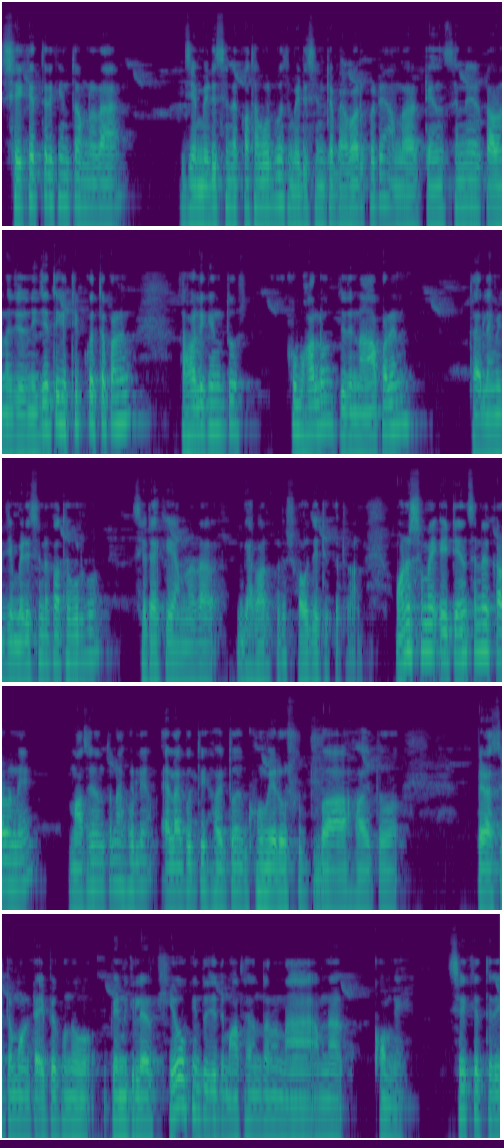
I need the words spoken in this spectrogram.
সেক্ষেত্রে কিন্তু আপনারা যে মেডিসিনের কথা বলব মেডিসিনটা ব্যবহার করে আমরা টেনশনের কারণে যদি নিজে থেকে ঠিক করতে পারেন, তাহলে কিন্তু খুব ভালো। যদি না পারেন তাহলে আমি যে মেডিসিনের কথা বলব, সেটাকে আপনারা ব্যবহার করে সহজেই ঠিক করতে পারেন অনেক সময় এই টেনশনের কারণে মাথা যন্ত্রণা হলে অ্যালোপ্যাথি হয়তো ঘুমের ওষুধ বা হয়তো প্যারাসিটামল টাইপের কোনো পেন কিলার খেয়েও কিন্তু যদি মাথা যন্ত্রণা না আপনার কমে, সেক্ষেত্রে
